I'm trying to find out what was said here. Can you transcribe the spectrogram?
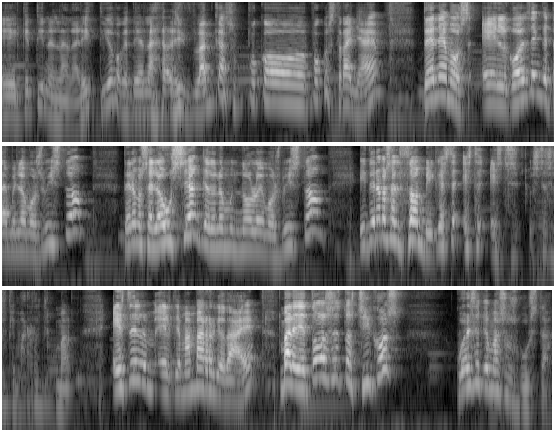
eh, ¿Qué tiene en la nariz, tío? Porque tiene la nariz blanca Es un poco, un poco extraña, ¿eh? Tenemos el Golden, que también lo hemos visto Tenemos el Ocean, que no, lo hemos visto Y tenemos el Zombie, que este, este, este, este es el que más rollo Este es el, el, que más más rollo da, ¿eh? Vale, de todos estos chicos ¿Cuál es el que más os gusta?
